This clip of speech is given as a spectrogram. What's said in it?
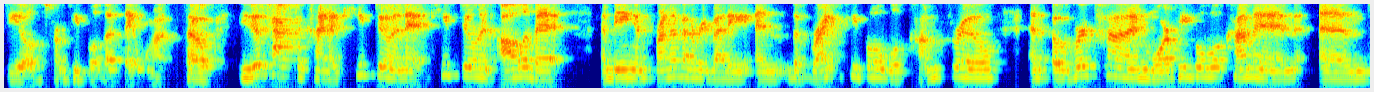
deals from people that they want. So you just have to kind of keep doing it, keep doing all of it, and being in front of everybody and the right people will come through and over time more people will come in and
